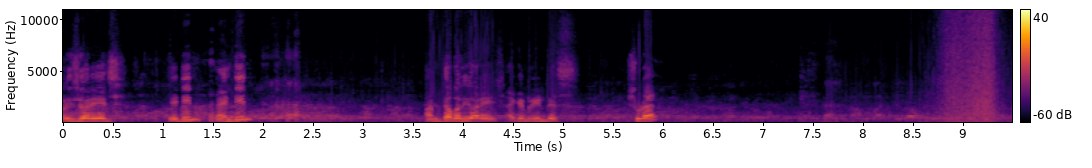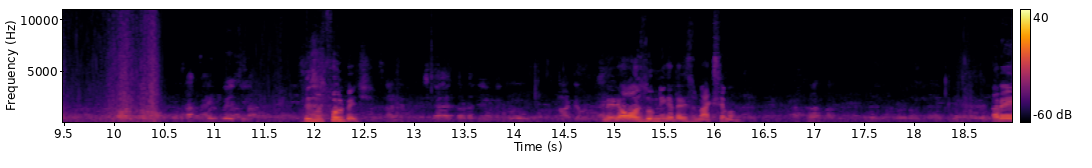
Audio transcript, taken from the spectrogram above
What is your age? 18? 19? I'm double your age. I can read this. Should I? This is full page. मेरे आवाज जूम नहीं करता दिस इज मैक्सिमम अरे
